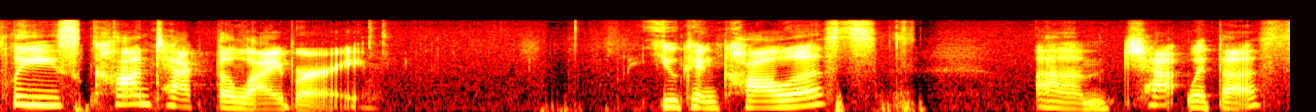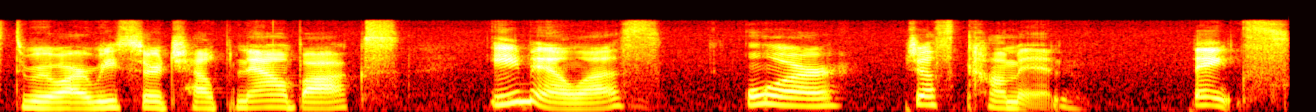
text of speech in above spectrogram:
please contact the library. You can call us, um, chat with us through our Research Help Now box, email us, or just come in. Thanks.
